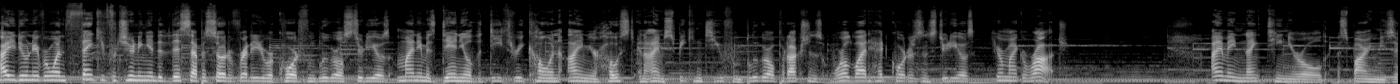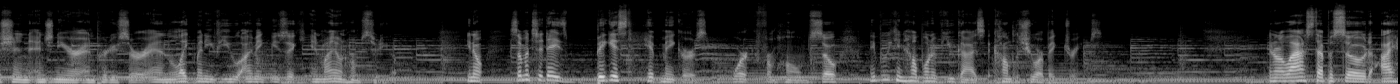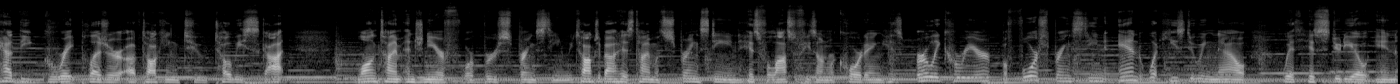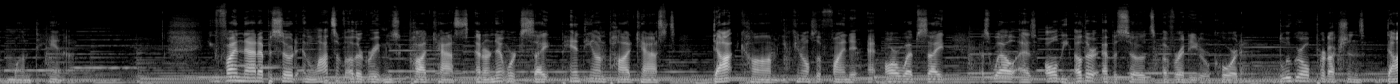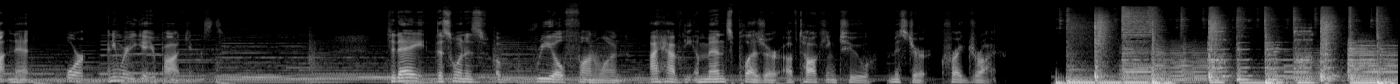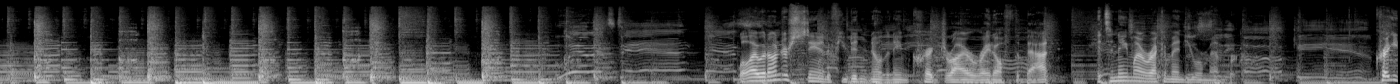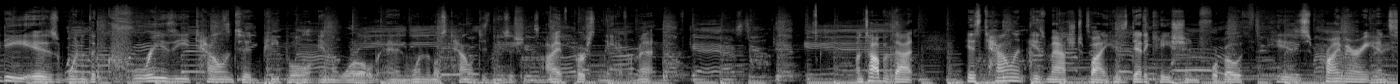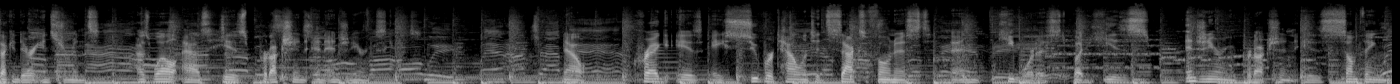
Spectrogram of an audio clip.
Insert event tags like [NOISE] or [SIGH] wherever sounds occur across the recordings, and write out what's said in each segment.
How you doing, everyone? Thank you for tuning into this episode of Ready to Record from Blue Girl Studios. My name is Daniel, the D3 Cohen. I am your host, and I am speaking to you from Blue Girl Productions' worldwide headquarters and studios here in my garage. I am a 19 year old aspiring musician, engineer, and producer, and like many of you, I make music in my own home studio. You know, some of today's biggest hit makers work from home, so maybe we can help one of you guys accomplish your big dreams. In our last episode, I had the great pleasure of talking to Toby Scott, longtime engineer for Bruce Springsteen. We talked about his time with Springsteen, his philosophies on recording, his early career before Springsteen, and what he's doing now with his studio in Montana. You can find that episode and lots of other great music podcasts at our network site, pantheonpodcasts.com. You can also find it at our website, as well as all the other episodes of Ready to Record, bluegirlproductions.net or anywhere you get your podcasts. Today, this one is a real fun one. I have the immense pleasure of talking to Mr. Craig Dreyer. Well, I would understand if you didn't know the name Craig Dreyer right off the bat. It's a name I recommend you remember. Craigie D is one of the crazy talented people in the world and one of the most talented musicians I have personally ever met. On top of that, his talent is matched by his dedication for both his primary and secondary instruments, as well as his production and engineering skills. Now, Craig is a super talented saxophonist and keyboardist, but his engineering production is something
